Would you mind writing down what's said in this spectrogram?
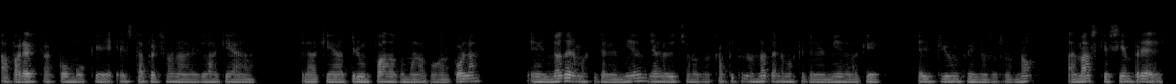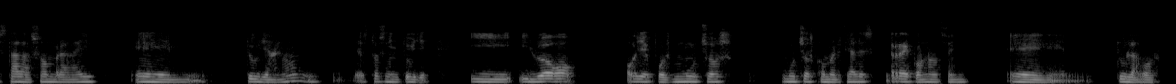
aparezca como que esta persona es la que ha, la que ha triunfado como la Coca-Cola Eh, no tenemos que tener miedo, ya lo he dicho en otros capítulos, no tenemos que tener miedo a que él triunfe y nosotros no. Además que siempre está la sombra ahí em, tuya, ¿no? Esto se intuye. Y, luego, oye, pues muchos, muchos comerciales reconocen em, tu labor.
